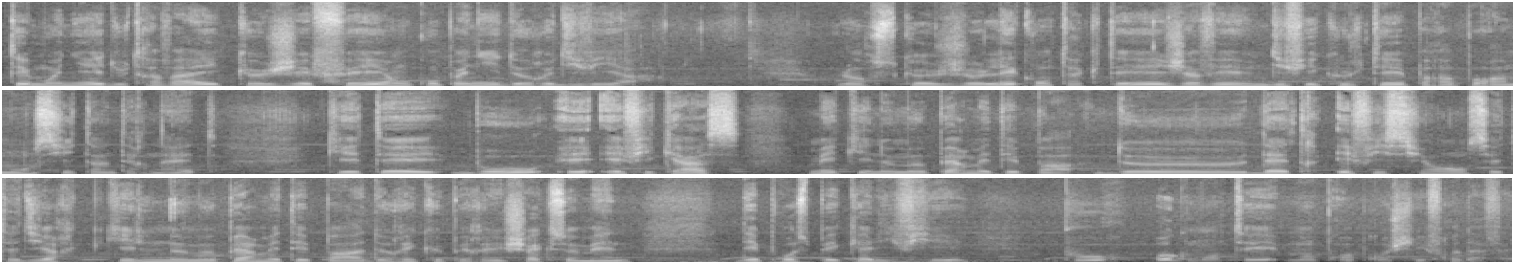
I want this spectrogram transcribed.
témoigner du travail que j'ai fait en compagnie de Rudy Villard. Lorsque je l'ai contacté, j'avais une difficulté par rapport à mon site internet qui était beau et efficace, mais qui ne me permettait pas d'être efficient, c'est-à-dire qu'il ne me permettait pas de récupérer chaque semaine des prospects qualifiés pour augmenter mon propre chiffre d'affaires.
